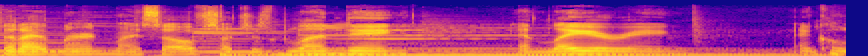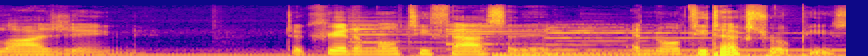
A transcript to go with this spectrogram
that I learned myself, such as blending and layering and collaging, to create a multifaceted and multi-textural piece.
